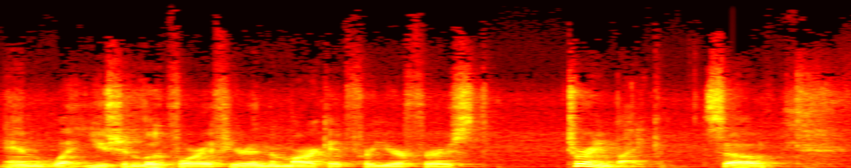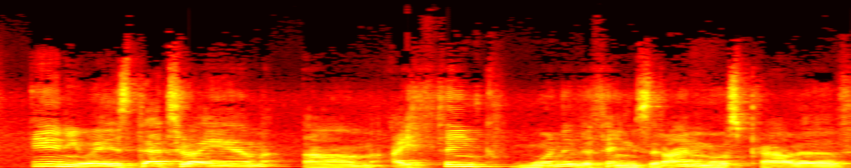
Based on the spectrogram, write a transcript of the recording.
and what you should look for if you're in the market for your first touring bike. So, anyways, that's who I am. Um, I think one of the things that I'm most proud of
